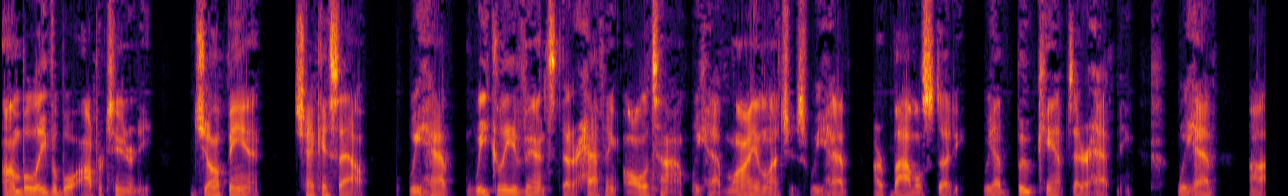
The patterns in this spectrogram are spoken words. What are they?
unbelievable opportunity. Jump in, check us out. We have weekly events that are happening all the time. We have lion lunches. We have our Bible study. We have boot camps that are happening. We have uh,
